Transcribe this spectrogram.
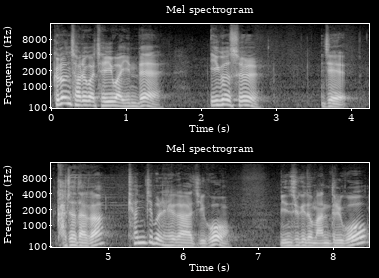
그런 자료가 제2와 2인데 이것을 이제 가져다가 편집을 해가지고 민수기도 만들고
